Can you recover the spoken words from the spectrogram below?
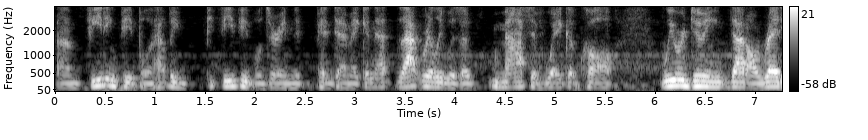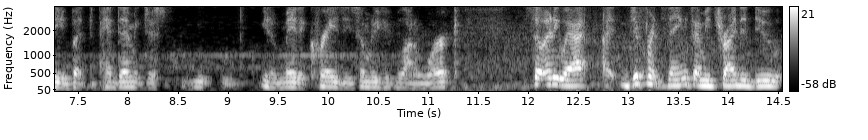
um, feeding people and helping p- feed people during the pandemic, and that that really was a massive wake up call. We were doing that already, but the pandemic just you know made it crazy. So many people out of work. So anyway, I, I, different things. I mean, tried to do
